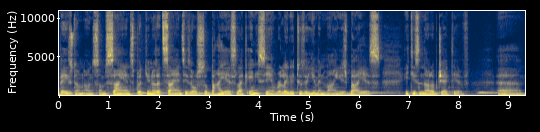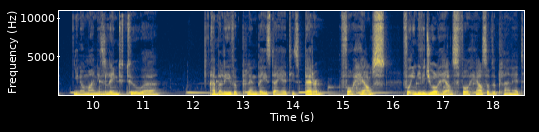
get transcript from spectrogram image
based on, on some science, but you know that science is also biased, like anything related to the human mind is biased. It is not objective. Um, you know, mine is linked to, uh, I believe a plant based diet is better for health, for individual health, for health of the planet,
